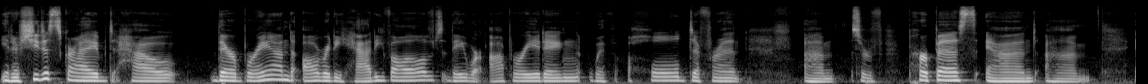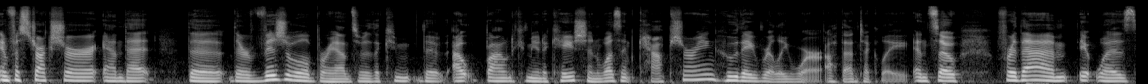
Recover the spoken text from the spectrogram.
you know she described how their brand already had evolved. They were operating with a whole different um, sort of purpose and um, infrastructure, and that the their visual brands or the com- the outbound communication wasn't capturing who they really were authentically. And so for them it was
